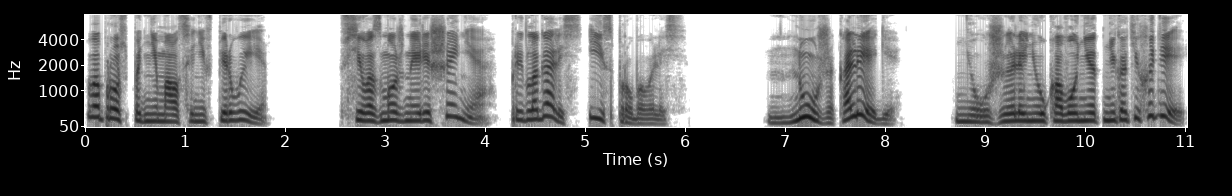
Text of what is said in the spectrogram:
Вопрос поднимался не впервые. Всевозможные решения предлагались и испробовались. «Ну же, коллеги! Неужели ни у кого нет никаких идей?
